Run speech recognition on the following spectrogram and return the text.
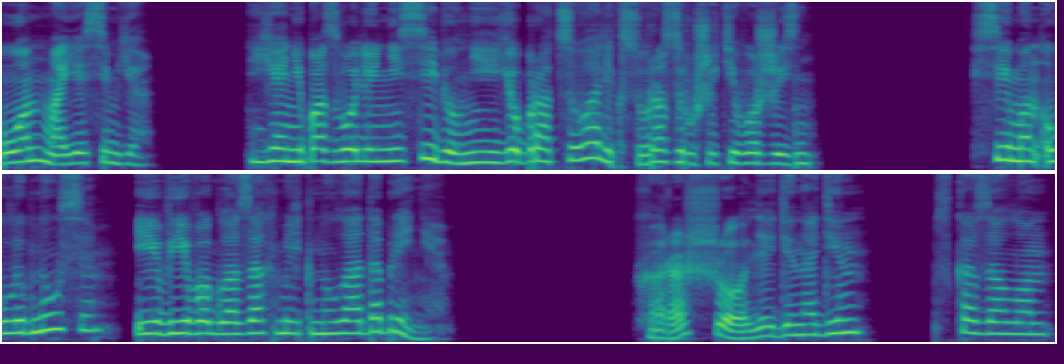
«Он моя семья. Я не позволю ни Сибил, ни ее братцу Алексу разрушить его жизнь». Симон улыбнулся, и в его глазах мелькнуло одобрение. «Хорошо, леди Надин», — сказал он.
